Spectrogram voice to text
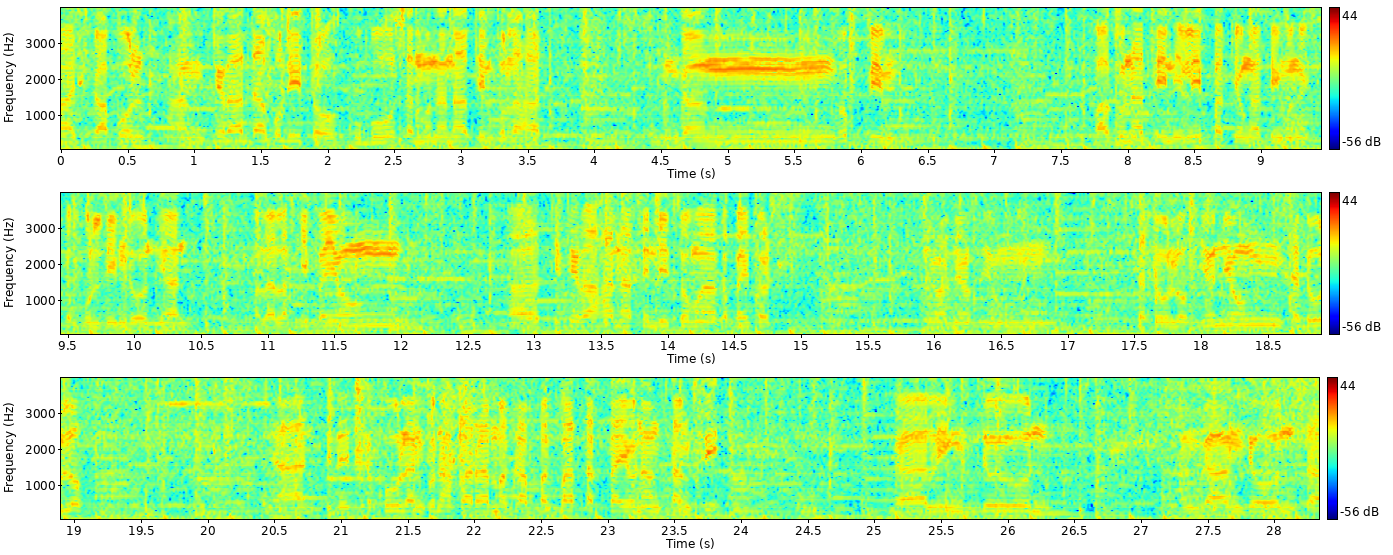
uh, scaffold. Ang tirada ko dito, bubuhusan muna natin to lahat hanggang roof beam. Bago natin ilipat yung ating mga scaffolding doon yan. Malalaki pa yung ah, titirahan natin dito mga kapighters yun yung, yung sa dulo. Yun yung sa dulo. Yan pinaiskapulan ko na para makapagbatak tayo ng tangsi. Galing doon hanggang doon sa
